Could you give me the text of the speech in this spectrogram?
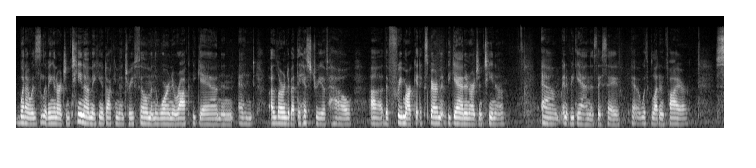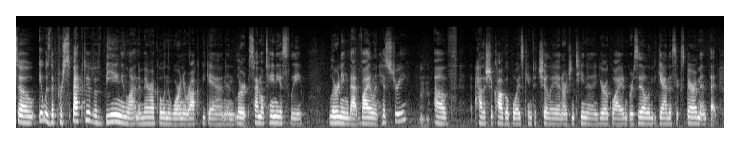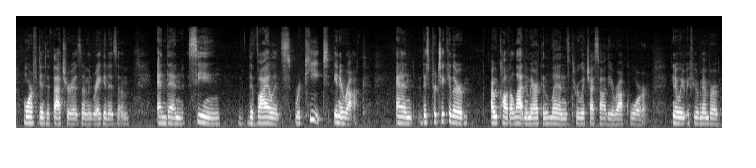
when I was living in Argentina making a documentary film and the war in Iraq began, and, and I learned about the history of how uh, the free market experiment began in Argentina. Um, and it began, as they say, uh, with blood and fire. So it was the perspective of being in Latin America when the war in Iraq began and lear- simultaneously learning that violent history mm-hmm. of how the Chicago Boys came to Chile and Argentina and Uruguay and Brazil and began this experiment that morphed into Thatcherism and Reaganism, and then seeing the violence repeat in Iraq and this particular, I would call it a Latin American lens through which I saw the Iraq War. You know, if you remember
